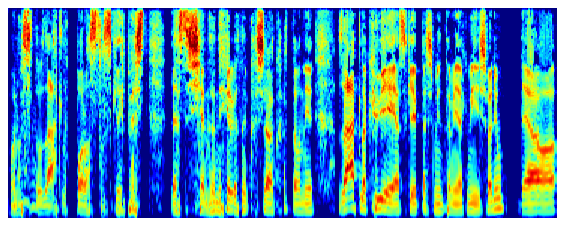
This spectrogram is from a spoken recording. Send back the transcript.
majd azt az átlag paraszthoz képest, de ezt is ilyen sem akartam mondani, az átlag hülyéhez képest, mint amilyenek mi is vagyunk, de a,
